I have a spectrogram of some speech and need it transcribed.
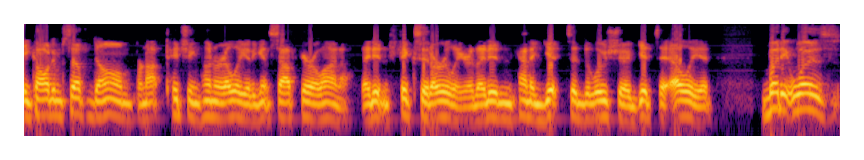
He called himself dumb for not pitching Hunter Elliott against South Carolina. They didn't fix it earlier. They didn't kind of get to DeLucia, get to Elliott, but it was.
